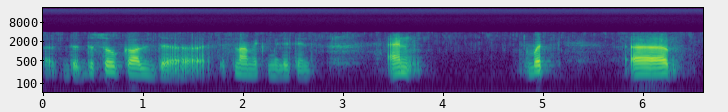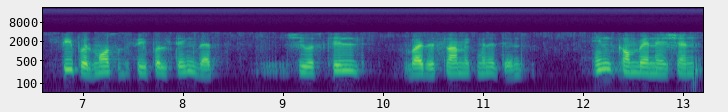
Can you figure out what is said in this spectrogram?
uh, the, the so-called uh, Islamic militants. And what people, most of the people think that she was killed by the Islamic militants in combination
